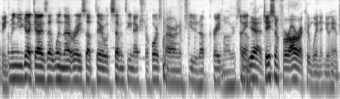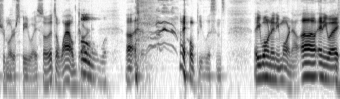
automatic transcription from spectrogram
I mean, I mean, you got guys that win that race up there with 17 extra horsepower and a cheated up crate motor. So. I mean, Yeah. Jason Ferrara could win at New Hampshire Motor Speedway, so it's a wild card. oh, I hope he listens. He won't anymore now. Uh, anyway,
